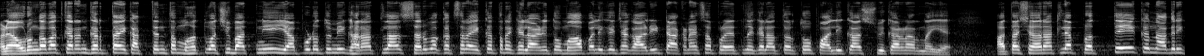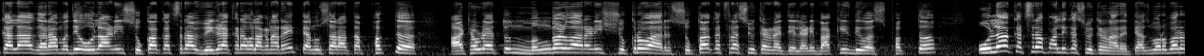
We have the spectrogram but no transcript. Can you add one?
आणि औरंगाबादकरांकरता एक अत्यंत महत्त्वाची बातमी आहे. यापुढे तुम्ही घरातला सर्व कचरा एकत्र केला आणि तो महापालिकेच्या गाडीत टाकण्याचा प्रयत्न केला तर तो पालिका स्वीकारणार नाहीये. आता शहरातल्या प्रत्येक नागरिकाला घरामध्ये ओला आणि सुका कचरा वेगळा करावा लागणार आहे. त्यानुसार आता फक्त आठवड्यातून मंगळवार आणि शुक्रवार सुका कचरा स्वीकारण्यात येईल आणि बाकी दिवस फक्त ओला कचरा पालिका स्वीकारणार आहे. त्याचबरोबर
